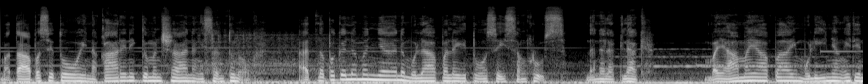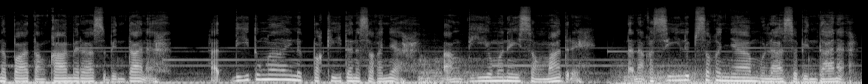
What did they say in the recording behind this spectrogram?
Matapos ito ay nakarinig naman siya ng isang tunog at napagalaman niya na mula pala ito sa isang krus na nalaglag. Maya-maya pa ay muli niyang itinapat ang kamera sa bintana at dito nga ay nagpakita na sa kanya ang di na isang madre na nakasilip sa kanya mula sa bintana.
